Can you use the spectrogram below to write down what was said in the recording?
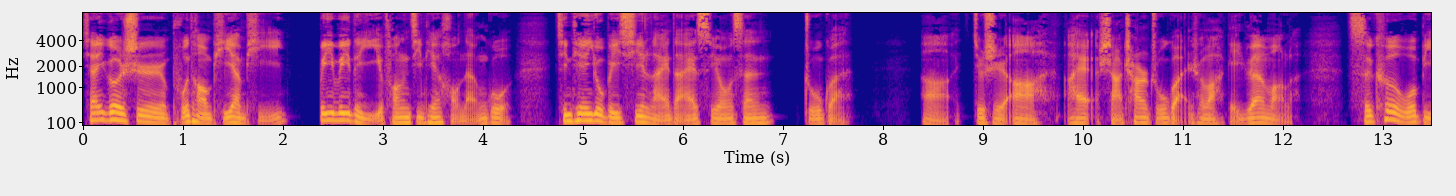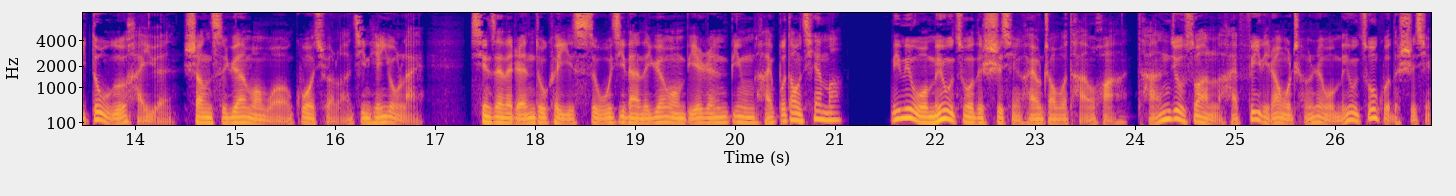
下一个是葡萄皮呀皮，卑微的乙方今天好难过，今天又被新来的 S 幺三主管，啊，就是啊，哎傻叉主管是吧？给冤枉了，此刻我比窦娥还冤，上次冤枉我过去了，今天又来。现在的人都可以肆无忌惮的冤枉别人，并还不道歉吗？明明我没有做的事情，还要找我谈话，谈就算了，还非得让我承认我没有做过的事情，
